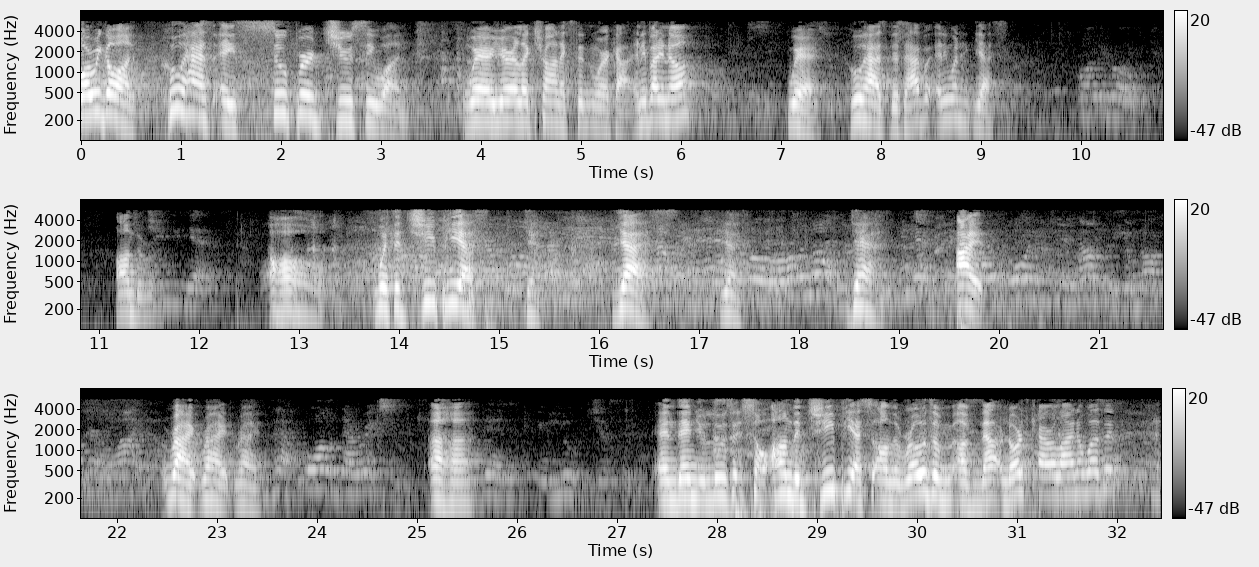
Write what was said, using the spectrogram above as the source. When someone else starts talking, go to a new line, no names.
before we go on, who has a super juicy one where your electronics didn't work out? Anybody know? Where? Who has this? Have anyone? Yes. On the road. On the. GPS. Oh, with the GPS. Yeah. Yes. Yes. Yeah. I. Right, right, right. Uh huh. And then you lose it. So on the GPS, on the roads of, of North Carolina, was it?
